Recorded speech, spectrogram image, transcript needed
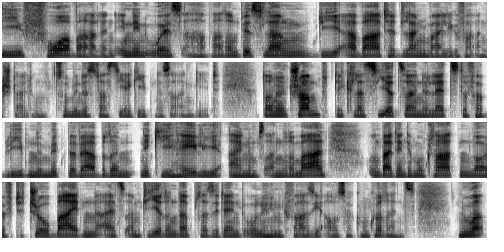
Die Vorwahlen in den USA waren bislang die erwartet langweilige Veranstaltung, zumindest was die Ergebnisse angeht. Donald Trump deklassiert seine letzte verbliebene Mitbewerberin Nikki Haley ein ums andere Mal und bei den Demokraten läuft Joe Biden als amtierender Präsident ohnehin quasi außer Konkurrenz. Nur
